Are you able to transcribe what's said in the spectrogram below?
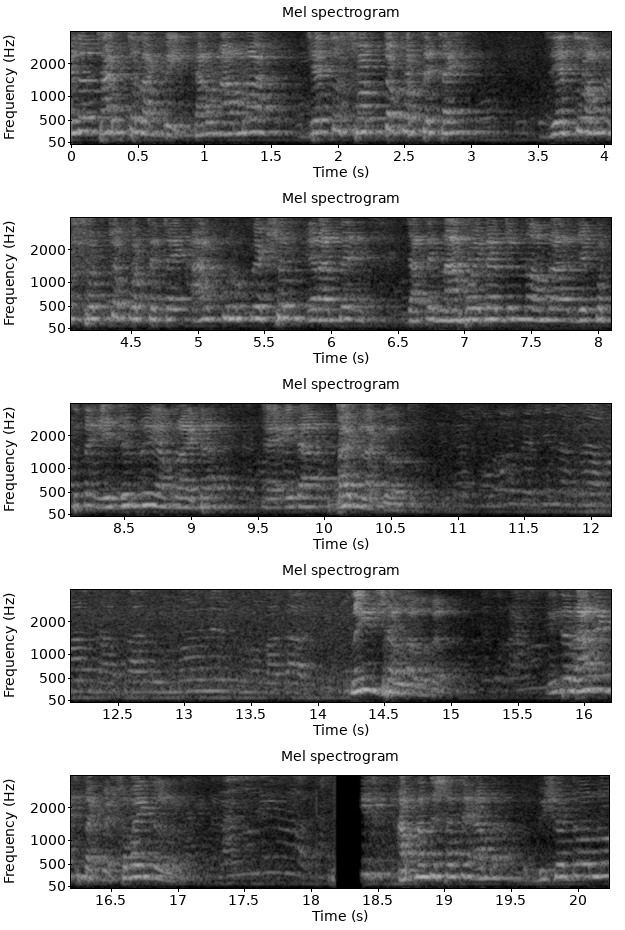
এটা টাইম তো লাগবেই, কারণ আমরা যেহেতু সত্য করতে চাই, যেহেতু আমরা সত্য করতে চাই, আর কোনো কোয়েকশন এরাতে যাতে না হয় জন্য আমরা যে করতে চাই, এই জন্যই আমরা এটা এটা টাইম লাগবে হতো না ইনশাল্লাহ হবে না এটা থাকবে, সবাই তো আপনাদের সাথে আমরা, বিষয়টা হলো,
